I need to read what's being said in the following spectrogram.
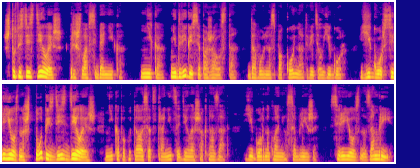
«Что ты здесь делаешь?» — пришла в себя Ника. «Ника, не двигайся, пожалуйста», — довольно спокойно ответил Егор. «Егор, серьезно, что ты здесь делаешь?» Ника попыталась отстраниться, делая шаг назад. Егор наклонился ближе. «Серьезно, замри!»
